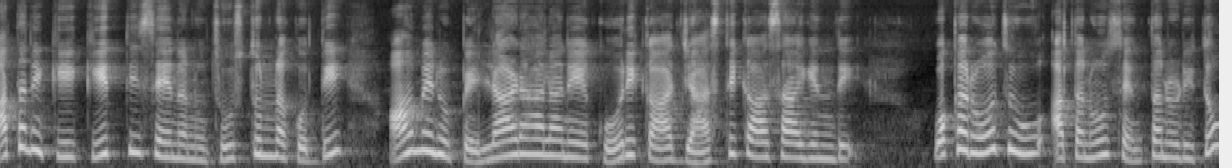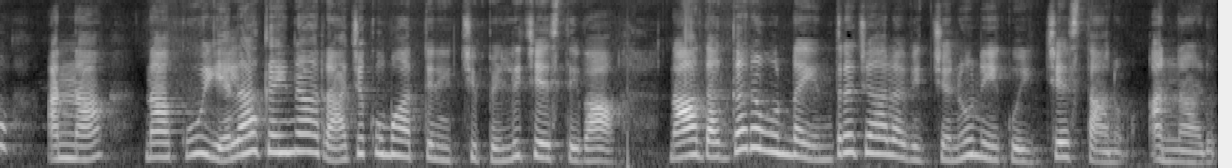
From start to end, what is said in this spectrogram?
అతనికి కీర్తిసేనను చూస్తున్న కొద్దీ ఆమెను పెళ్ళాడాలనే కోరిక జాస్తి కాసాగింది. ఒకరోజు అతను శంతనుడితో అన్నా నాకు ఎలాగైనా రాజకుమార్తెనిచ్చి పెళ్ళి చేస్తివా? నా దగ్గర ఉన్న ఇంద్రజాల విద్యను నీకు ఇచ్చేస్తాను అన్నాడు.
